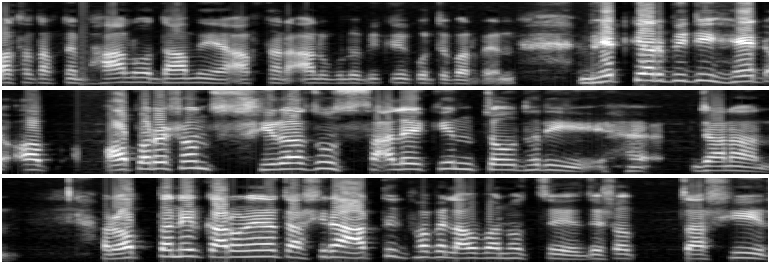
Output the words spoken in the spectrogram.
অর্থাৎ আপনি ভালো দামে আপনার আলুগুলো বিক্রি করতে পারবেন। VetCare BD head of operation Sirajus Salekin Chowdhury জানান, রপ্তানির কারণে চাষিরা আর্থিকভাবে লাভবান হচ্ছে। যেসব চাষির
